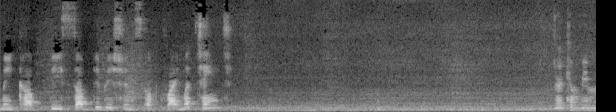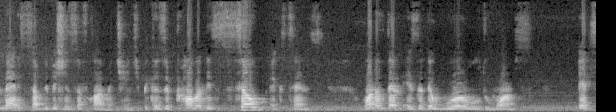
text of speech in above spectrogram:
make up these subdivisions of climate change? There can be many subdivisions of climate change because the problem is so extensive. One of them is that the world warms. It's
